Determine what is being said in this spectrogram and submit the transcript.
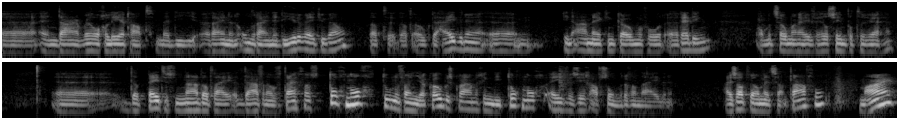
uh, en daar wel geleerd had met die reine en onreine dieren, weet u wel, dat, eh, dat ook de heidenen uh, in aanmerking komen voor redding, om het zomaar even heel simpel te zeggen. dat Petrus, nadat hij daarvan overtuigd was, toch nog, toen er van Jacobus kwamen, ging hij toch nog even zich afzonderen van de heidenen. Hij zat wel met ze aan tafel, maar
